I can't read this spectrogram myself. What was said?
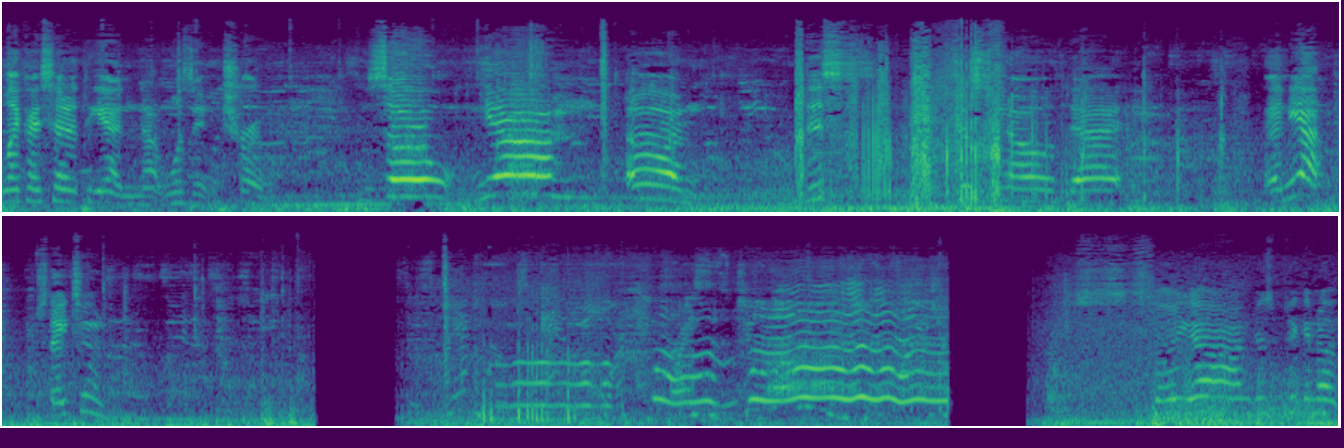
like I said at the end, that wasn't true. So yeah, um, this just to know that, and yeah, stay tuned. Picking up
